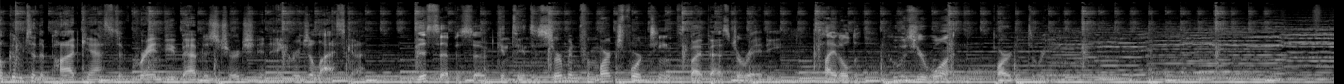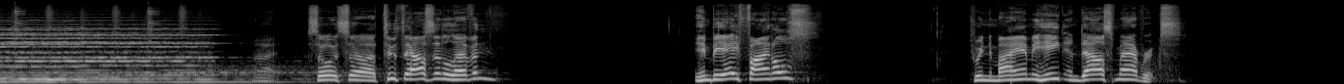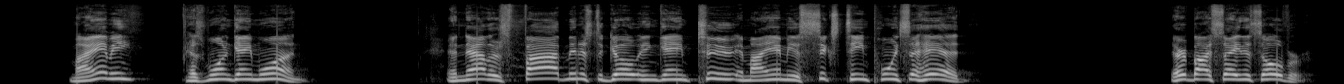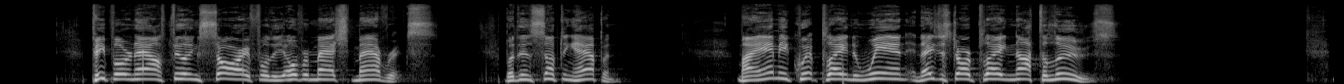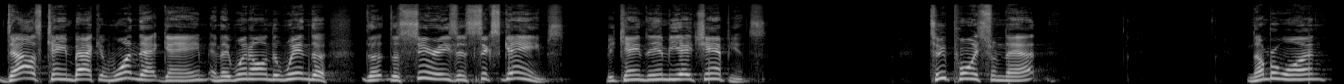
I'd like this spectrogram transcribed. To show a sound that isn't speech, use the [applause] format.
Welcome to the podcast of Grandview Baptist Church in Anchorage, Alaska. This episode contains a sermon from March 14th by Pastor Randy titled Who's Your One, Part 3. All right. So it's uh, 2011 NBA Finals between the Miami Heat and Dallas Mavericks. Miami has won game one. And now there's five minutes to go in game two, and Miami is 16 points ahead. Everybody's saying it's over. People are now feeling sorry for the overmatched Mavericks. But then something happened. Miami quit playing to win, and they just started playing not to lose. Dallas came back and won that game, and they went on to win the, the, the series in six games, became the NBA champions. Two points from that. Number one,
